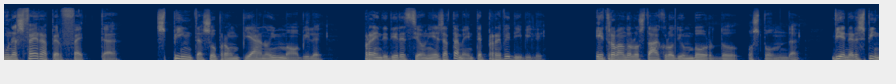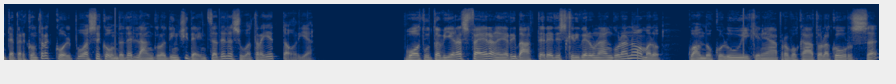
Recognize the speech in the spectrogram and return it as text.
Una sfera perfetta, spinta sopra un piano immobile, prende direzioni esattamente prevedibili e trovando l'ostacolo di un bordo o sponda, viene respinta per contraccolpo a seconda dell'angolo di incidenza della sua traiettoria. Può tuttavia la sfera nel ribattere descrivere un angolo anomalo, quando colui che ne ha provocato la corsa,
